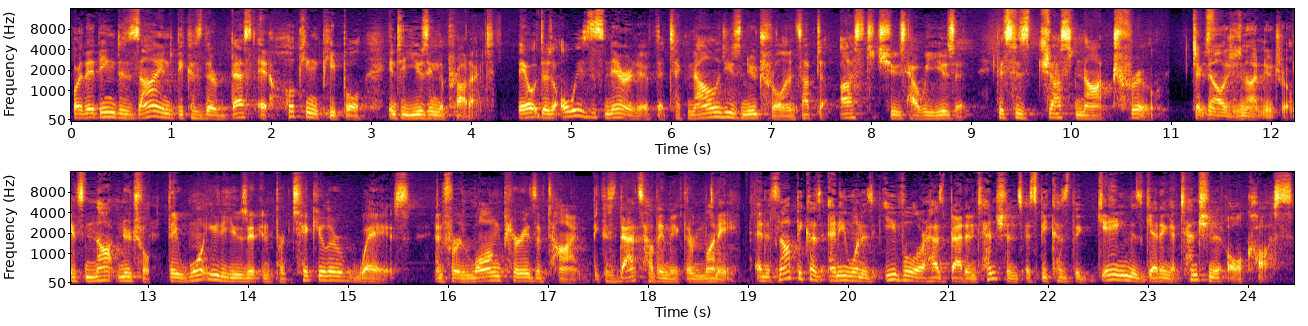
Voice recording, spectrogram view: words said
Or are they being designed because they're best at hooking people into using the product? They, there's always this narrative that technology is neutral and it's up to us to choose how we use it. This is just not true. Technology is not neutral. It's not neutral. They want you to use it in particular ways and for long periods of time because that's how they make their money. And it's not because anyone is evil or has bad intentions, it's because the game is getting attention at all costs.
